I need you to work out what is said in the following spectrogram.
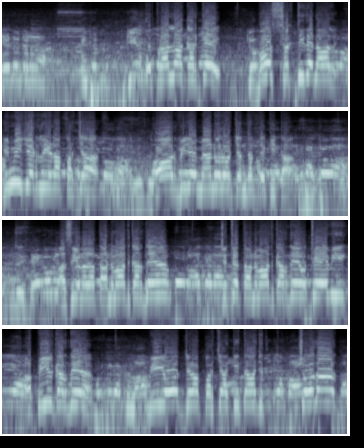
ਇਹਨੂੰ ਜਿਹੜਾ ਇੱਥੇ ਉਪਰਾਲਾ ਕਰਕੇ ਬਹੁਤ ਸਖਤੀ ਦੇ ਨਾਲ ਇਮੀਡੀਏਟਲੀ ਜਿਹੜਾ ਪਰਚਾ ਔਰ ਵਿਜੇ ਮੈਨੂਅਲ ਔਰ ਚੰਦਰ ਤੇ ਕੀਤਾ। ਅਸੀਂ ਉਹਨਾਂ ਦਾ ਧੰਨਵਾਦ ਕਰਦੇ ਹਾਂ। ਜਿੱਥੇ ਧੰਨਵਾਦ ਕਰਦੇ ਹਾਂ ਉੱਥੇ ਇਹ ਵੀ ਅਪੀਲ ਕਰਦੇ ਹਾਂ ਵੀ ਉਹ ਜਿਹੜਾ ਪਰਚਾ ਕੀਤਾ ਅੱਜ 14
